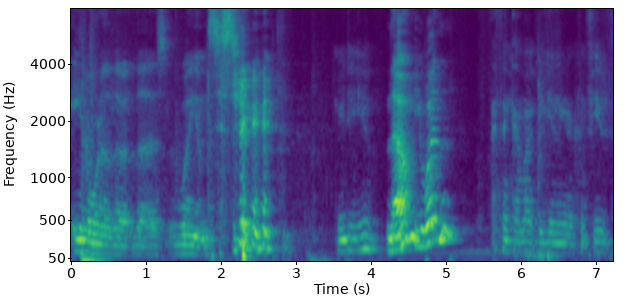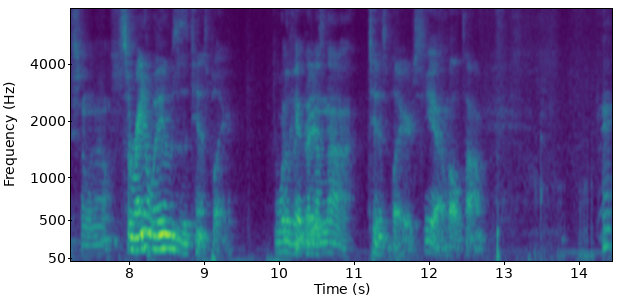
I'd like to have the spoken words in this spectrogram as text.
either one of the the Williams sisters. you do you. no, you wouldn't. I think I might be getting her confused with someone else. Serena Williams is a tennis player. One of the greatest I'm not. tennis players Yeah. of all time. Eh,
